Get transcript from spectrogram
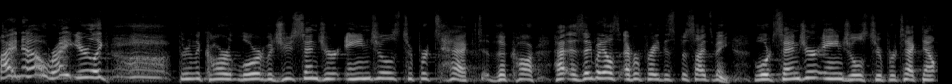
I know, right? You're like, oh, they're in the car. Lord, would you send your angels to protect the car? Has anybody else ever prayed this besides me? Lord, send your angels to protect. Now,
